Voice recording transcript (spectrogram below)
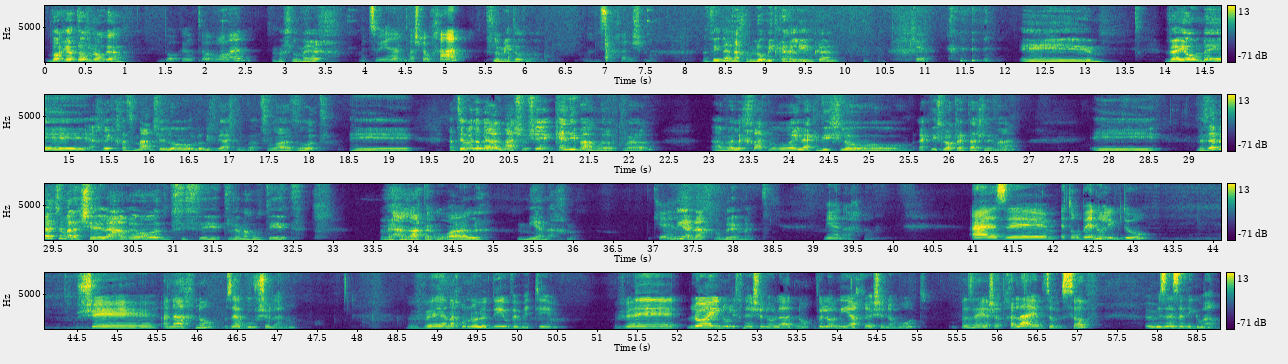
בוקר טוב נוגה. בוקר טוב רומן. מה שלומך? מצוין. מה שלומך? שלומי טוב מאוד. אני שמחה לשמוע. אז הנה אנחנו לא מתקהלים כאן. כן. אה, והיום אה, אחרי ככה זמן שלא לא נפגשנו בצורה הזאת, אה, רצינו לדבר על משהו שכן דיברנו עליו כבר, אבל החלטנו להקדיש לו, להקדיש לו הקלטה שלמה. וזה בעצם על השאלה המאוד בסיסית ומהותית והרת הגורל, מי אנחנו? כן. מי אנחנו באמת? מי אנחנו? אז את רובנו לימדו שאנחנו זה הגוף שלנו, ואנחנו נולדים ומתים, ולא היינו לפני שנולדנו, ולא נהיה אחרי שנמות, וזה יש התחלה, אמצע וסוף, ובזה זה נגמר.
